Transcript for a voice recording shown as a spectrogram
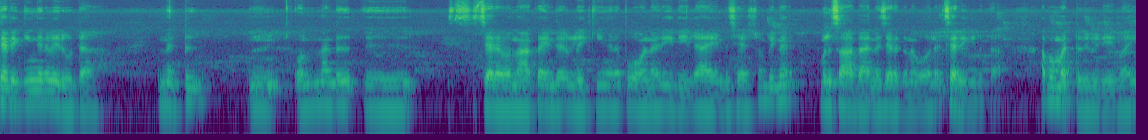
ചിരകി ഇങ്ങനെ വരും കേട്ടോ എന്നിട്ട് ഒന്നണ്ട് ചിരവനാക്ക അതിന്റെ ഉള്ളിലേക്ക് ഇങ്ങനെ പോകുന്ന രീതിയിലായതിന്റെ ശേഷം പിന്നെ നമ്മൾ സാധാരണ ചിരക്കണ പോലെ ചിരകിയെടുക്കുക അപ്പോൾ മറ്റൊരു വീഡിയോയുമായി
